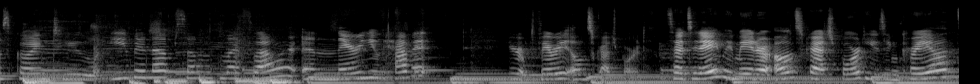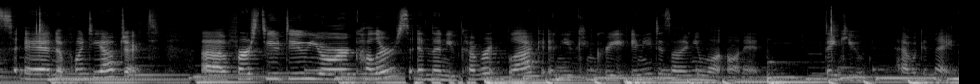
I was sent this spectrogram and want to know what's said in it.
just going to even up some of my flower and there you have it, your very own scratch board. So today we made our own scratch board using crayons and a pointy object. Uh, first you do your colors and then you cover it in black and you can create any design you want on it. Thank you. Have a good night.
